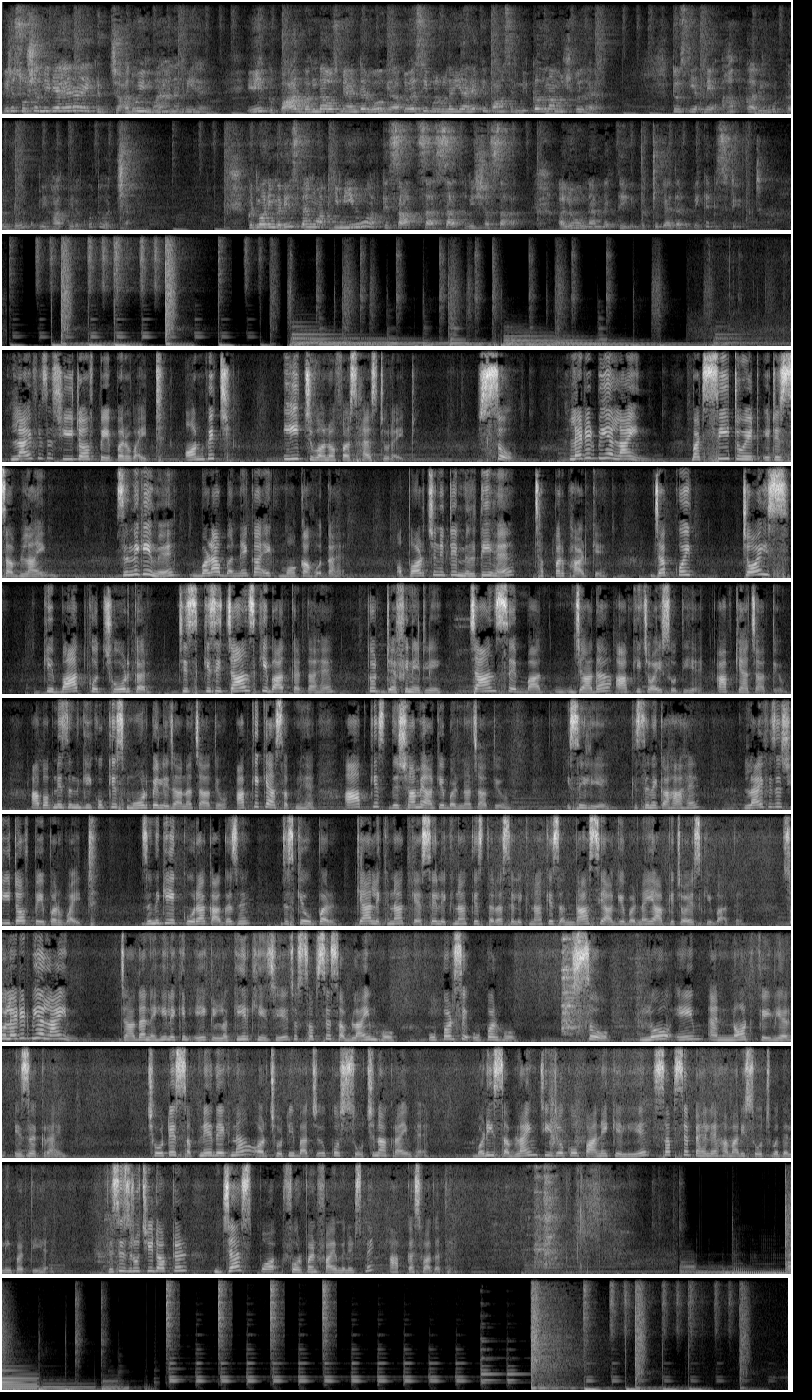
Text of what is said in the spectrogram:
ये जो सोशल मीडिया है ना, एक जादुई माया नगरी है। एक बार बंदा उसमें एंटर हो गया तो ऐसी बुलबुलैया है कि वहाँ से निकलना मुश्किल है। तो इसलिए अपने आप का रिमोट कंट्रोल अपने हाथ में रखो तो अच्छा। गुड मॉर्निंग लडीज मैं हूँ आपकी मीनू आपके साथ साथ साथ हमेशा साथ alone I am nothing but together we capacitate Life is a sheet of paper white on which each one of us has to write. So, let it be a line, but see to it it is sublime. ज़िंदगी में बड़ा बनने का एक मौका होता है। Opportunity मिलती है छप्पर फाड़ के। जब कोई चॉइस की बात को छोड़कर जिस, किसी चांस की बात करता है तो डेफिनेटली चांस से बात ज़्यादा आपकी चॉइस होती है। आप क्या चाहते हो? आप अपनी ज़िंदगी को किस मोड़ पे ले जाना चाहते हो? आपके क्या सपने हैं? आप किस दिशा में आगे बढ़ना चाहते हो? इसीलिए किसी ने कहा है life is a sheet of paper white ज़िंदगी एक कोरा कागज़ है, जिसके ऊपर क्या लिखना, कैसे लिखना, किस तरह से लिखना, किस अंदाज से आगे बढ़ना, ये आपके चॉइस की बात है। So let it be a line ज़्यादा नहीं, लेकिन एक लकीर खींचिए जो सबसे सबलाइम हो, ऊपर से ऊपर हो। So low aim and not failure is a crime छोटे सपने देखना और छोटी बातों को सोचना क्राइम है। बड़ी सबलाइम चीज़ों को पाने के लिए सबसे पहले हमारी सोच बदलनी पड़ती है। This is Ruchi doctor just four point five minutes में आपका स्वागत है।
